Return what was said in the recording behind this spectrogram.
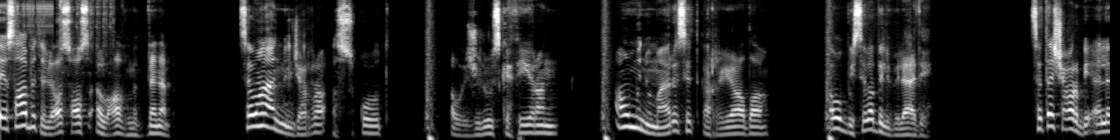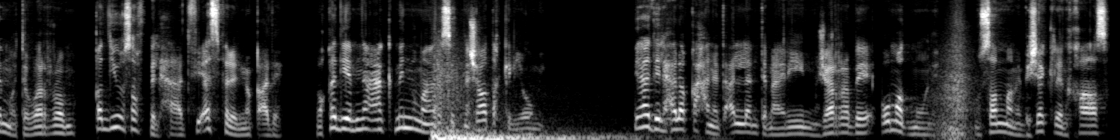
إصابة العصعص أو عظم الذنب سواء من جراء السقوط أو الجلوس كثيرا أو من ممارسة الرياضة أو بسبب الولادة. ستشعر بألم وتورم قد يوصف بالحاد في أسفل المقعدة وقد يمنعك من ممارسة نشاطك اليومي. في هذه الحلقة حنتعلم تمارين مجربة ومضمونة مصممة بشكل خاص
